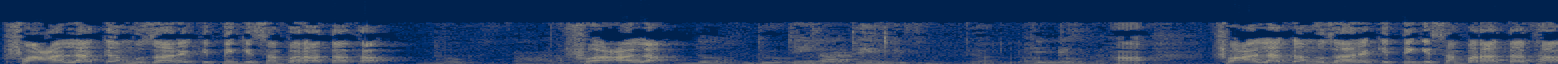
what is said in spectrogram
فعلا کا مزارے کتنی قسم پر آتا تھا؟ فعلا ہاں فعلا کا مظاہرے کتنی قسم پر آتا تھا؟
